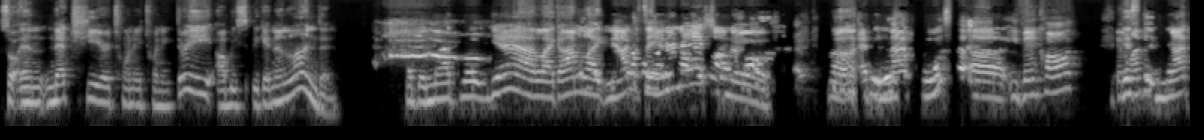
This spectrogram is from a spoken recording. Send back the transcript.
So in next year, 2023, I'll be speaking in London. At the natural, yeah, like I'm like now it's international. Uh, at the not, what's the uh, event called? It's not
